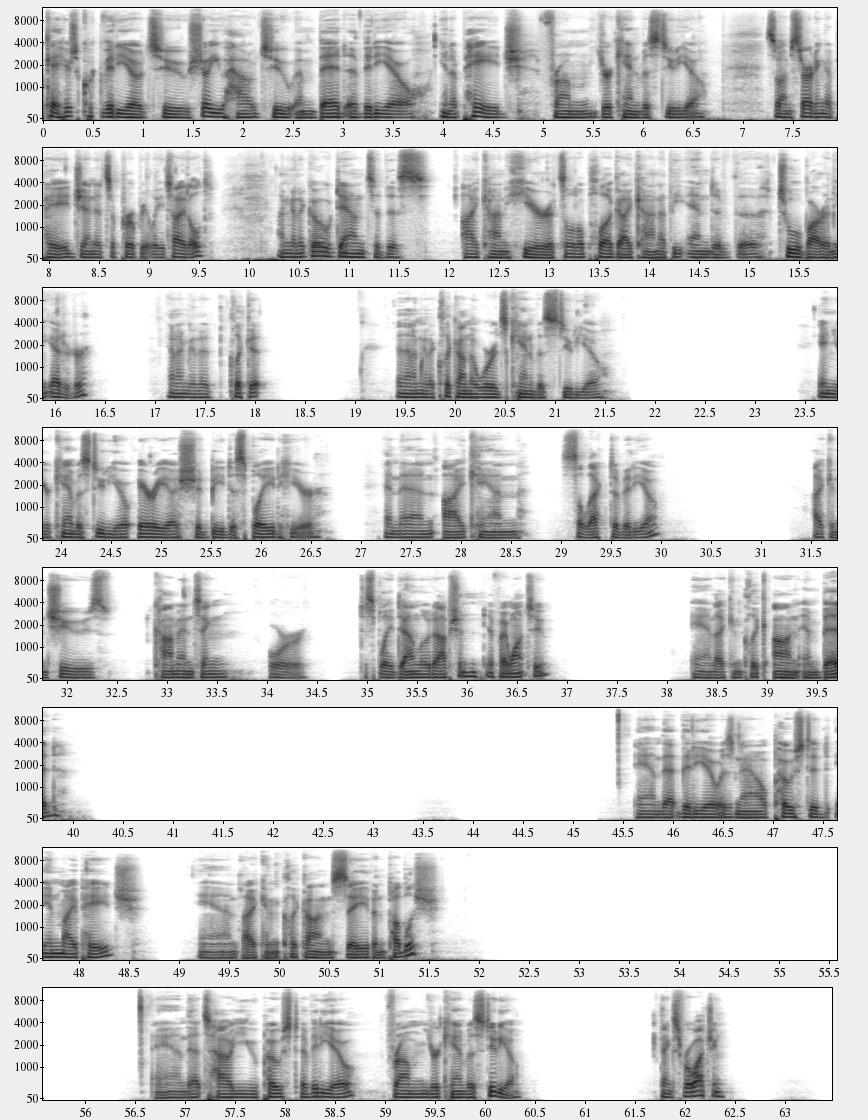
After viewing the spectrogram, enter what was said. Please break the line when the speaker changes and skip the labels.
Okay, here's a quick video to show you how to embed a video in a page from your Canvas Studio. So I'm starting a page and it's appropriately titled. I'm going to go down to this icon here. It's a little plug icon at the end of the toolbar in the editor. And I'm going to click it. And then I'm going to click on the words Canvas Studio. And your Canvas Studio area should be displayed here. And then I can select a video. I can choose commenting or display download option if I want to. And I can click on embed. And that video is now posted in my page. And I can click on save and publish. And that's how you post a video from your Canvas studio. Thanks for watching.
